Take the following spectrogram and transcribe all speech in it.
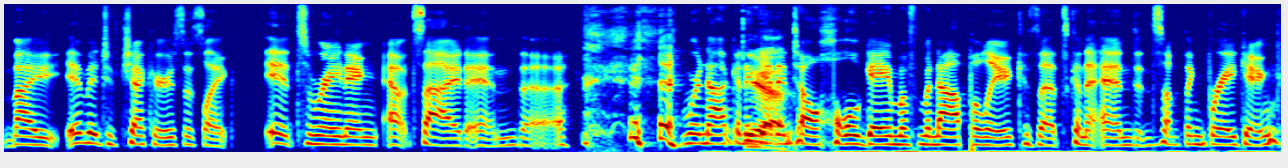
my image of checkers is like it's raining outside and uh we're not going to Yeah. get into a whole game of monopoly because that's going to end in something breaking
